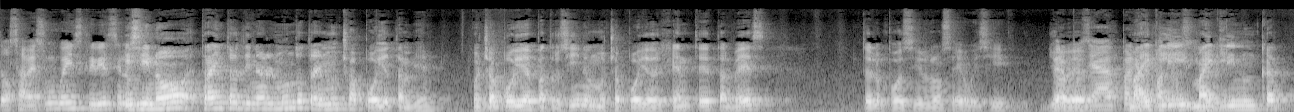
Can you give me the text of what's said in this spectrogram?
o sea, ves un güey inscribirse en Y un- si no traen todo el dinero del mundo, traen mucho apoyo también. Mucho apoyo de patrocinios, mucho apoyo de gente, tal vez. Te lo puedo decir, no sé, güey, sí. Yo Pero, pues, ya Mike Lee. Mike Lee nunca,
